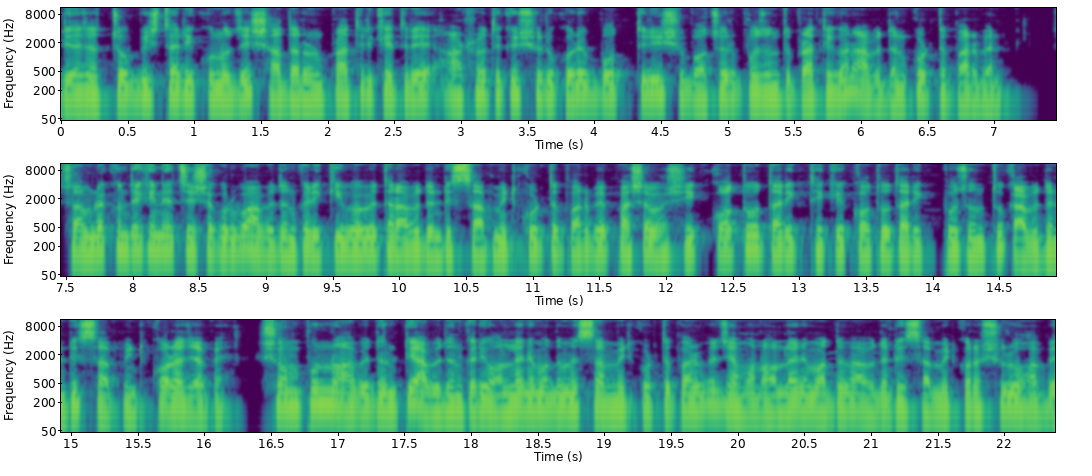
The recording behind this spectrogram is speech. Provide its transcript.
দুই হাজার চব্বিশ তারিখ অনুযায়ী সাধারণ প্রার্থীর ক্ষেত্রে আঠারো থেকে শুরু করে বত্রিশ বছর পর্যন্ত প্রার্থীগণ আবেদন করতে পারবেন। সো আমরা এখন দেখে নেওয়ার চেষ্টা করব আবেদনকারী কীভাবে তার আবেদনটি সাবমিট করতে পারবে, পাশাপাশি কত তারিখ থেকে কত তারিখ পর্যন্ত আবেদনটি সাবমিট করা যাবে। সম্পূর্ণ আবেদনটি আবেদনকারী অনলাইনের মাধ্যমে সাবমিট করতে পারবে, যেমন অনলাইনের মাধ্যমে আবেদনটি সাবমিট করা শুরু হবে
